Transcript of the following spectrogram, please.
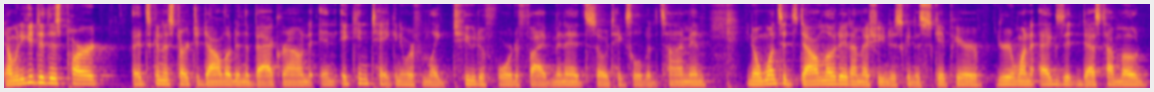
Now when you get to this part, it's going to start to download in the background and it can take anywhere from like two to four to five minutes so it takes a little bit of time. And you know once it's downloaded i'm actually just going to skip here. You're going to want to exit desktop mode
